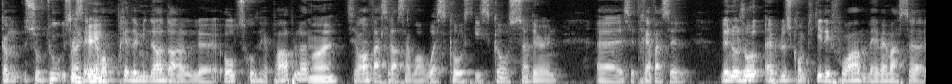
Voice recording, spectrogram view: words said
Comme, surtout, ça, c'est vraiment prédominant dans le old school hip-hop, là. Ouais. C'est vraiment facile à savoir. West Coast, East Coast, Southern, euh, c'est très facile. De nos jours, un peu plus compliqué des fois, mais même à ça,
